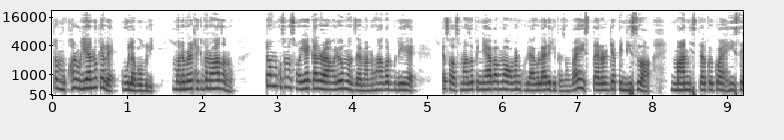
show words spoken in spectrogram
তই মুখখন উলিয়ানো কেলে? গু ওলাব বুলি মনে মনে থাকিব নোৱাৰা জানো? একদম কৈছোঁ চৰিয়া গাল ৰঙালেও মন যায় মানুহৰ আগত বুলিহে। এই চশমাযোৰ পিন্ধাৰ পৰা মই অকণমান ঘূলা ঘূলাই দেখি পাইছোঁ বাই ষ্টাইলত এতিয়া পিন্ধিছোঁ আৰু ইমান ষ্টাইল কৰি আহিছে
